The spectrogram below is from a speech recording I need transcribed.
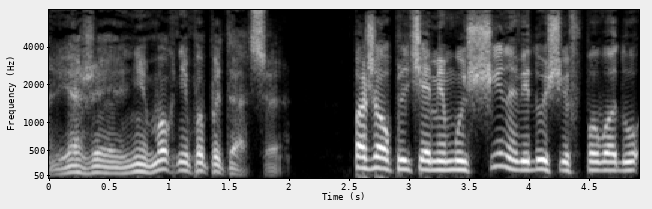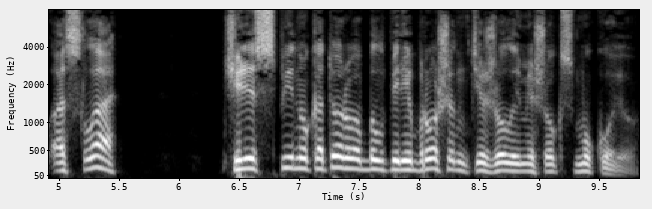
Я же не мог не попытаться. Пожал плечами мужчина, ведущий в поводу осла, через спину которого был переброшен тяжелый мешок с мукою.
